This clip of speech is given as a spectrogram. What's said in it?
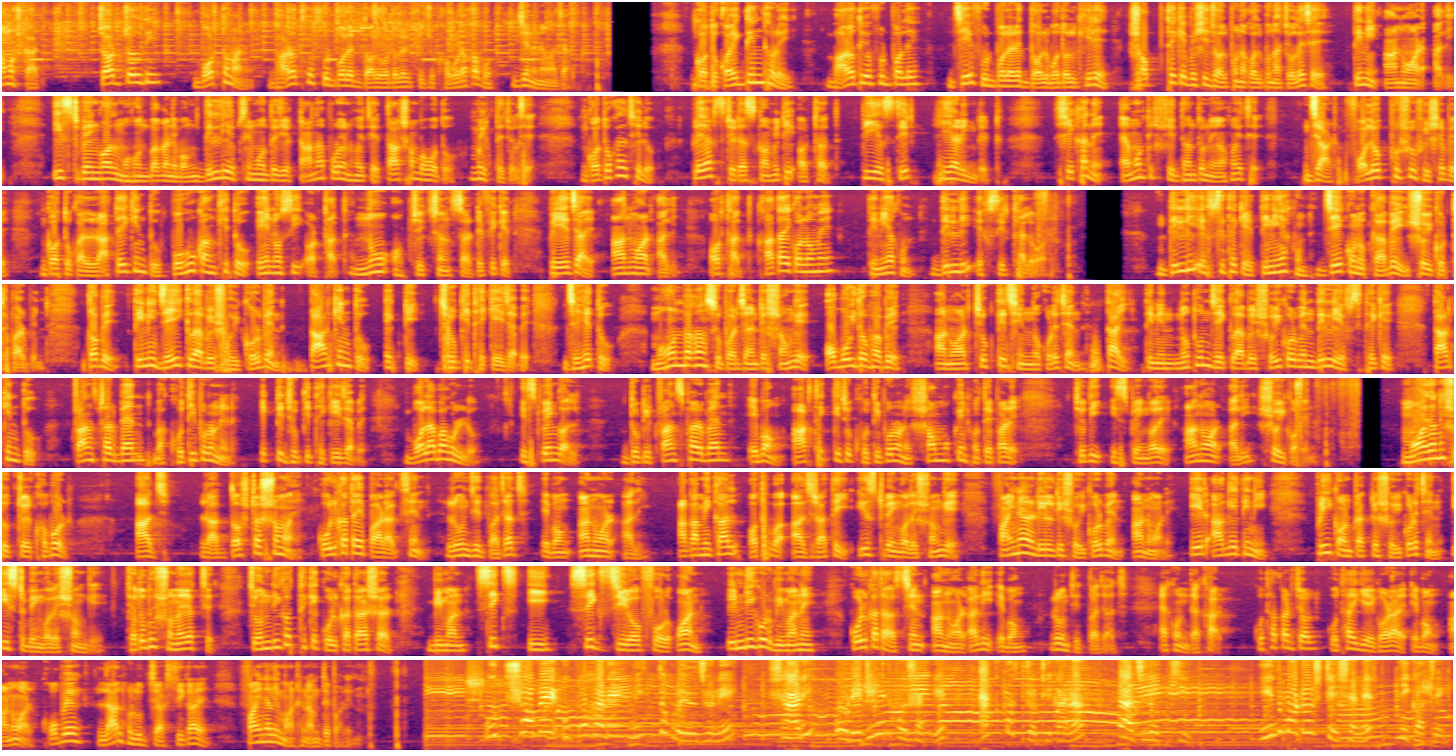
নমস্কার। চটজলদি, বর্তমানে ভারতীয় ফুটবলের দলবদলের কিছু খবরাখবর জেনে নেওয়া যাক। গত কয়েকদিন ধরেই ভারতীয় ফুটবলে যে ফুটবলারের দলবদল ঘিরে সব থেকে বেশি জল্পনা কল্পনা চলেছে তিনি আনোয়ার আলী। ইস্ট বেঙ্গল, মোহনবাগান এবং দিল্লি এফসির মধ্যে যে টানাপোড়েন হয়েছে তা সম্ভবত মিটতে চলেছে। গতকাল ছিল প্লেয়ার স্ট্যাটাস কমিটি অর্থাৎ পিএসসির হিয়ারিং ডেট। সেখানে এমন কিছু সিদ্ধান্ত নেওয়া হয়েছে যার ফলপ্রসূ হিসেবে গতকাল রাতেই কিন্তু বহুকাঙ্ক্ষিত এনওসি অর্থাৎ নো অবজেকশন সার্টিফিকেট পেয়ে যায় আনোয়ার আলী। অর্থাৎ খাতায় কলমে তিনি এখন দিল্লি এফসির খেলোয়াড়। দিল্লি এফসি থেকে তিনি এখন যে কোনো ক্লাবেই সই করতে পারবেন। তবে তিনি যেই ক্লাবে সই করবেন, তার কিন্তু একটি ঝুঁকি থেকেই যাবে। যেহেতু মোহনবাগান সুপার জায়ান্টের সঙ্গে অবৈধভাবে আনোয়ার চুক্তি ছিন্ন করেছেন, তাই তিনি নতুন যে ক্লাবে সই করবেন দিল্লি এফসি থেকে, তার কিন্তু ট্রান্সফার ব্যান বা ক্ষতিপূরণের একটি ঝুঁকি থেকেই যাবে। বলা বাহুল্য ইস্টবেঙ্গল দুটি ট্রান্সফার ব্যান এবং আর্থিক কিছু ক্ষতিপূরণের সম্মুখীন হতে পারে যদি ইস্টবেঙ্গলে আনোয়ার আলী সই করেন। ময়দানি সূত্রের খবর, আজ রাত দশটার সময় কলকাতায় পা রাখছেন রঞ্জিত বাজাজ এবং আনোয়ার আলী। আগামীকাল অথবা আজ রাতেই ইস্ট বেঙ্গলের সঙ্গে ফাইনাল ডিলটি সই করবেন আনোয়ার। এর আগে তিনি প্রি কন্ট্রাক্টে সই করেছেন ইস্ট বেঙ্গলের সঙ্গে। যতদূর শোনা যাচ্ছে, চণ্ডীগড় থেকে কলকাতা আসার বিমান six E six zero four one ইন্ডিগোর বিমানে কলকাতা আসছেন আনোয়ার আলী এবং রঞ্জিত বাজাজ। এখন দেখার, কোথাকার জল কোথায় গিয়ে গড়ায় এবং আনোয়ার কবে লাল হলুদ জার্সি গায়ে ফাইনালি মাঠে নামতে পারেন? উৎসবে উপহারে নিত্য প্রয়োজনে শাড়ি ও রেডিমেড পোশাকের একমাত্র ঠিকানা রাজলক্ষ্মী, হিন্দ মোটর স্টেশনের নিকটে।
